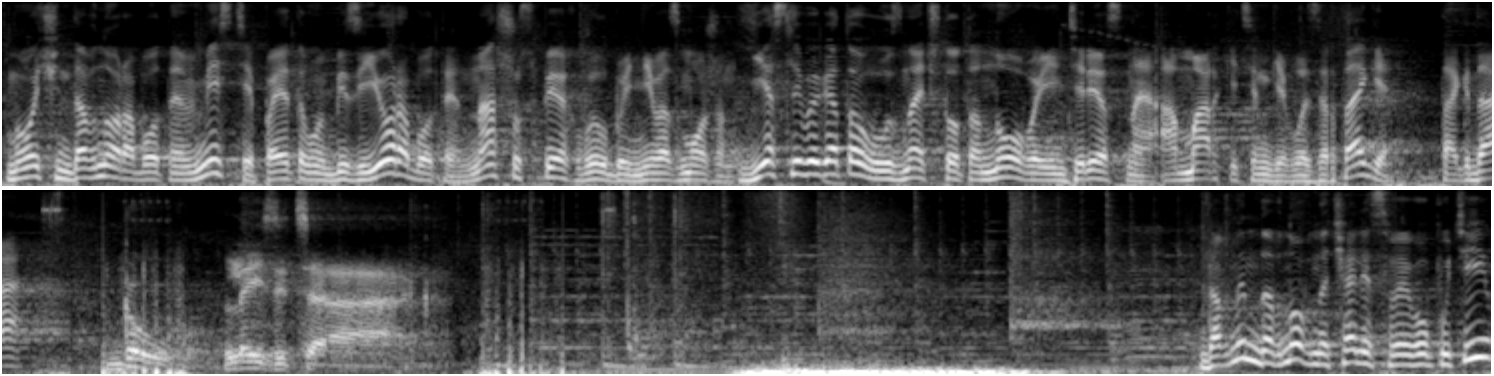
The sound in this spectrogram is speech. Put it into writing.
Мы очень давно работаем вместе, поэтому без ее работы наш успех был бы невозможен. Если вы готовы узнать что-то новое и интересное о маркетинге в лазертаге, тогда Go Laser Tag. Давным-давно в начале своего пути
